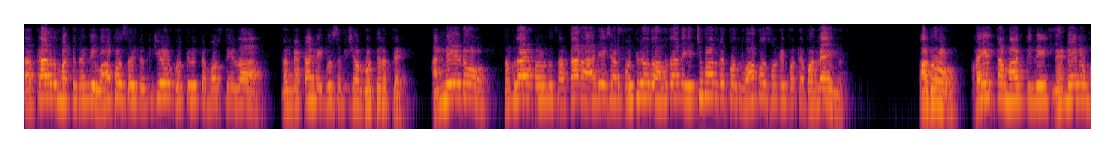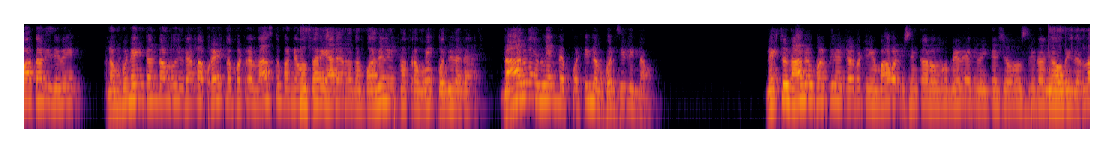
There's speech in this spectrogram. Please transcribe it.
ಸರ್ಕಾರದ ಮಟ್ಟದಲ್ಲಿ ವಾಪಸ್ ಹೋಯ್ತು. ವಿಜಯ್ ಅವ್ರಿಗೆ ಗೊತ್ತಿರುತ್ತೆ ಮೋಸ್ಟ್ಲಿ ಇಲ್ಲ ನಮ್ಮ ಮೆಕ್ಯಾನಿಕ್ ಸತೀಶ್ ಅವ್ರಿಗೆ ಗೊತ್ತಿರುತ್ತೆ. ಹನ್ನೆರಡು ಸಮುದಾಯ ಬರೋದು ಸರ್ಕಾರ ಆದೇಶ ಬಂದಿರೋದು ಅನುದಾನ ಹೆಚ್ಚು ಮಾಡಬೇಕು ಅಂತ ವಾಪಸ್ ಹೋಗಿ ಮತ್ತೆ ಬರಲೇ ಇಲ್ಲ. ಅದು ಪ್ರಯತ್ನ ಮಾಡ್ತೀವಿ. ನಿನ್ನೇನು ಮಾತಾಡಿದೀವಿ ನಮ್ಮ ಮುನ್ನೆಂಗ್ ತಂಡವರು ಇವರೆಲ್ಲ ಪ್ರಯತ್ನ ಪಟ್ರೆ ಲಾಸ್ಟ್ ಮೊನ್ನೆ ಒಂದ್ಸಾರಿ ಯಾರ್ಯಾರು ನಮ್ಮ ಮಾದೇಲಿ ಹತ್ರ ಹೋಗಿ ಬಂದಿದ್ದಾರೆ ನಾನು ಅದನ್ನ ಪಟ್ಟಿನಲ್ಲಿ ಬರ್ಸಿದೀನಿ ನಾವು. ನೆಕ್ಸ್ಟ್ ನಾನು ಬರ್ತೀನಿ ಅಂತ ಹೇಳ್ಬಿಟ್ಟು ಮಾವಳ್ಳಿ ಶಂಕರ್ ಅವರು, ಮೇವೇರಿ ವೆಂಕಟೇಶ್ ಅವರು, ಶ್ರೀರಂಗ ಅವರು ಇದೆಲ್ಲ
